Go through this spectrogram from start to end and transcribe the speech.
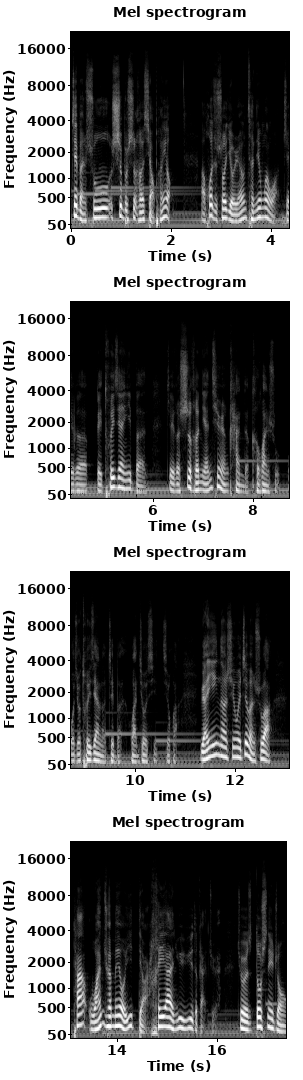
这本书适不适合小朋友？啊，或者说有人曾经问我，这个给推荐一本这个适合年轻人看的科幻书，我就推荐了这本《挽救计计划》。原因呢，是因为这本书啊，它完全没有一点黑暗郁郁的感觉，就是都是那种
